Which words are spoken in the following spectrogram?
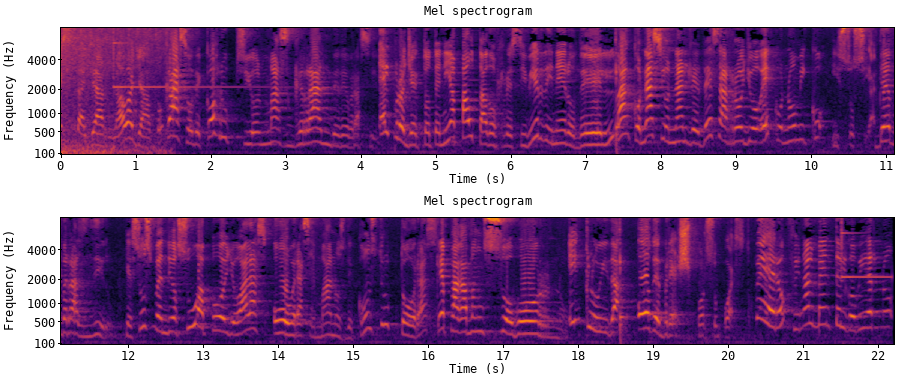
estallar Lavallato, caso de corrupción más grande de Brasil. El proyecto tenía pautado recibir dinero del Banco Nacional de Desarrollo Económico y Social de Brasil, que suspendió su apoyo a las obras en manos de constructoras que pagaban soborno, incluida Odebrecht, por supuesto. Pero finalmente el gobierno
